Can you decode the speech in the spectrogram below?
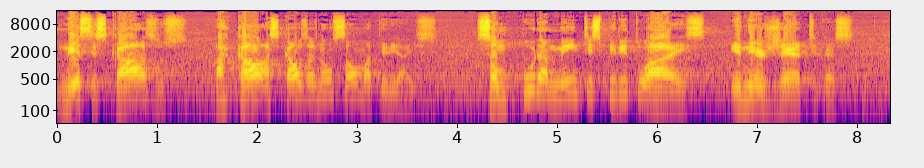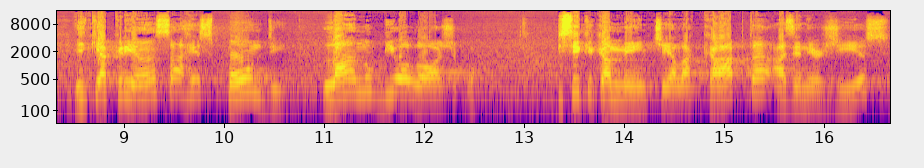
nesses casos, as causas não são materiais, são puramente espirituais, energéticas, em que a criança responde lá no biológico. Psiquicamente, ela capta as energias,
